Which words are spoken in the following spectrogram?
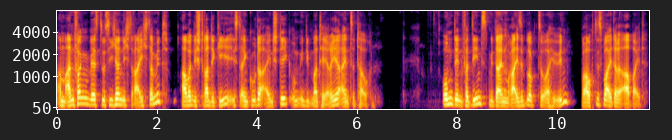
Am Anfang wirst du sicher nicht reich damit, aber die Strategie ist ein guter Einstieg, um in die Materie einzutauchen. Um den Verdienst mit deinem Reiseblog zu erhöhen, braucht es weitere Arbeit.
